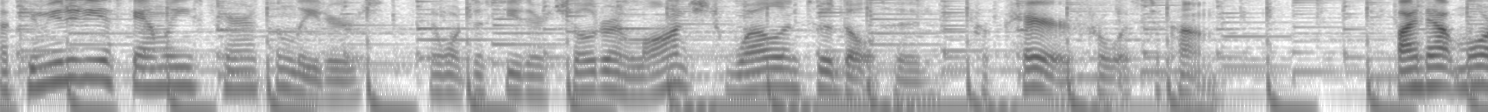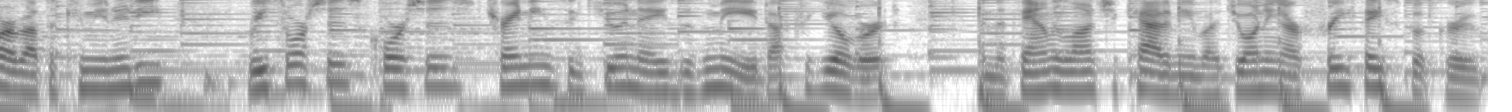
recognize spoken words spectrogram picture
a community of families, parents, and leaders that want to see their children launched well into adulthood, prepared for what's to come. Find out more about the community, resources, courses, trainings, and Q&As with me, Dr. Gilbert, and the Family Launch Academy by joining our free Facebook group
